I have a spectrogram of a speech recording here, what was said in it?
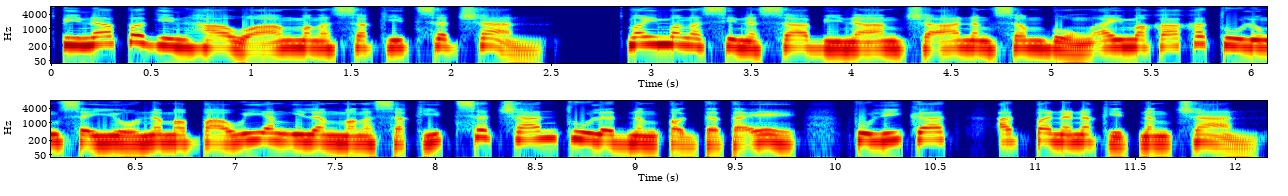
Pinapaginhawa ang mga sakit sa tiyan. May mga sinasabi na ang tsaa ng sambong ay makakatulong sa iyo na mapawi ang ilang mga sakit sa tiyan tulad ng pagtatae, pulikat, at pananakit ng tiyan.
